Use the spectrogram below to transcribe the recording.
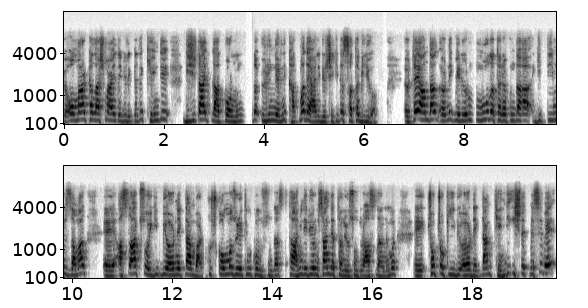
ve o markalaşma ile birlikte de kendi dijital platformunda ürünlerini katma değerli bir şekilde satabiliyor. Öte yandan örnek veriyorum Muğla tarafında gittiğimiz zaman e, Aslı Aksoy gibi bir örneklem var. Kuşkonmaz üretimi konusunda tahmin ediyorum sen de tanıyorsundur Aslı Hanım'ı. E, çok çok iyi bir örneklem. Kendi işletmesi ve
